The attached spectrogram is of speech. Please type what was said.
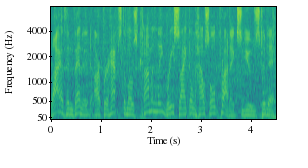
Wyeth invented are perhaps the most commonly recycled household products used today.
